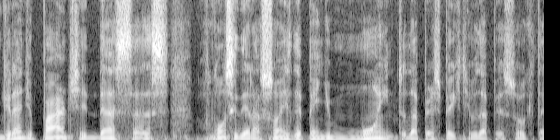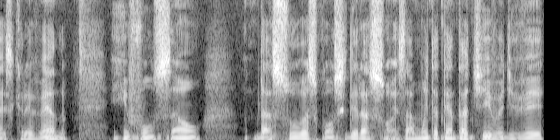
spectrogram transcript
grande parte dessas considerações depende muito da perspectiva da pessoa que está escrevendo, em função das suas considerações. Há muita tentativa de ver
